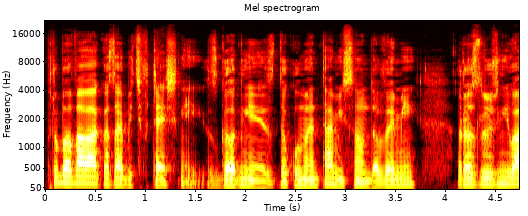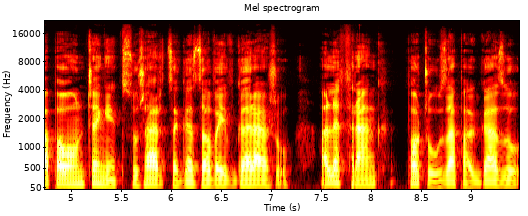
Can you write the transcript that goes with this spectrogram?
Próbowała go zabić wcześniej. Zgodnie z dokumentami sądowymi, rozluźniła połączenie w suszarce gazowej w garażu, ale Frank poczuł zapach gazu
